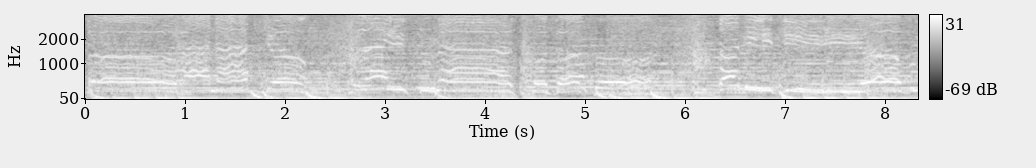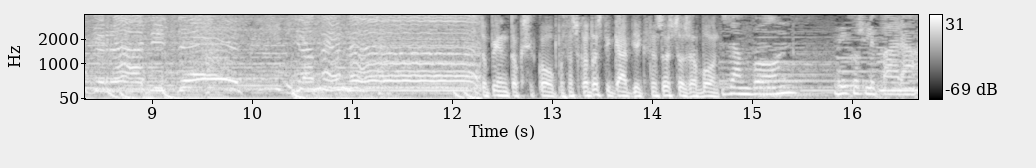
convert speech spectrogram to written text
τώρα να πιω Πλάι σου να σκοτωθώ Το δηλητήριο που κράτησες για μένα Το οποίο είναι τοξικό, που θα σκοτώσει την κάμπια και θα σώσει το ζαμπόν. Ζαμπόν, δίχως λιπαρά.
